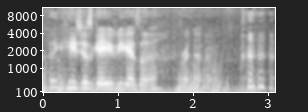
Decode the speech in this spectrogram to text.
I think he just gave you guys a rundown of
